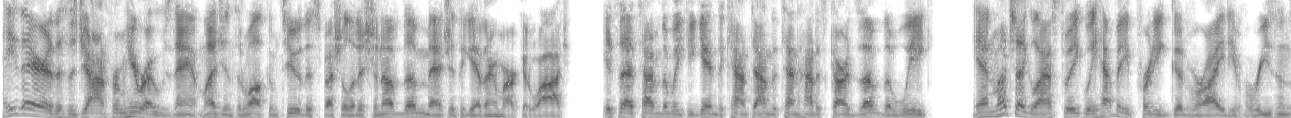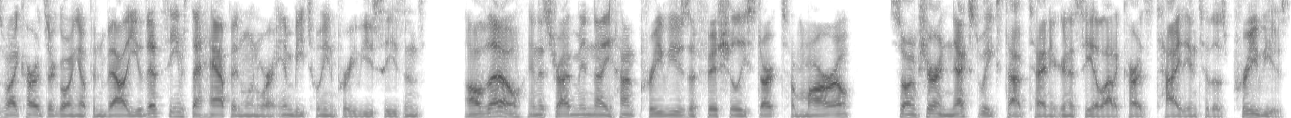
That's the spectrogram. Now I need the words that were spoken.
Hey there, this is John from Heroes and Legends, and welcome to this special edition of the Magic the Gathering Market Watch. It's that time of the week again to count down the 10 hottest cards of the week. And much like last week, we have a pretty good variety of reasons why cards are going up in value. That seems to happen when we're in between preview seasons. Although, Innistrad Midnight Hunt previews officially start tomorrow, so I'm sure in next week's top 10 you're going to see a lot of cards tied into those previews.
